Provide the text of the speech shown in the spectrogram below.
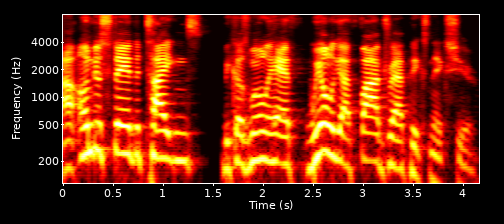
I understand the Titans because we only have we only got five draft picks next year.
